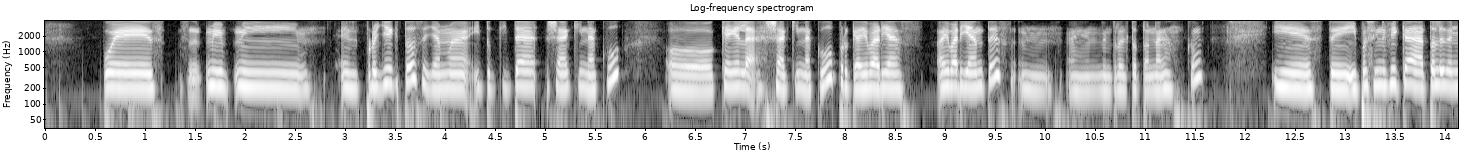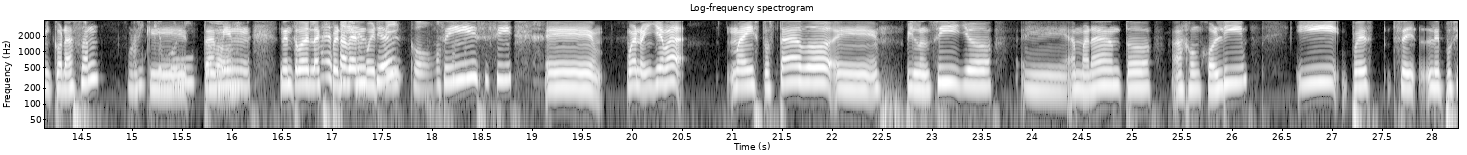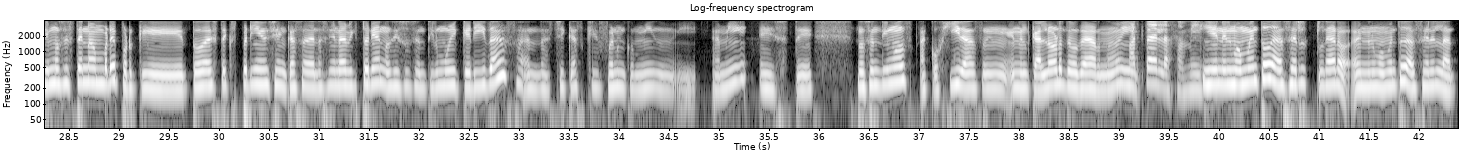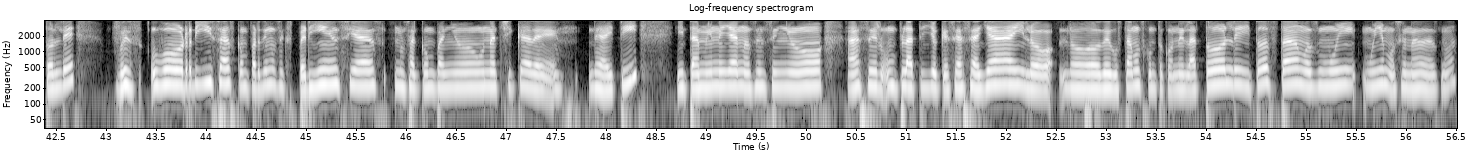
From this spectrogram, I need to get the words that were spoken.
pues mi, mi, el proyecto se llama Itukita Shakinaku o Kegela Shakinaku porque hay varias, hay variantes dentro del Totonaco. Y este, y pues significa atole de mi corazón. Porque también dentro de la experiencia. Sí, sí, sí. Eh, bueno, y lleva maíz tostado, eh, piloncillo, eh, amaranto, ajonjolí, y pues le pusimos este nombre porque toda esta experiencia en casa de la señora Victoria nos hizo sentir muy queridas a las chicas que fueron conmigo y a mí. Este, nos sentimos acogidas en, el calor de hogar, ¿no? Y, parte de la familia. Y en el momento de hacer, claro, en el momento de hacer el atole, pues hubo risas, compartimos experiencias, nos acompañó una chica de, de, Haití y también ella nos enseñó a hacer un platillo que se hace allá y lo, lo degustamos junto con el atole y todas estábamos muy, muy emocionadas, ¿no?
